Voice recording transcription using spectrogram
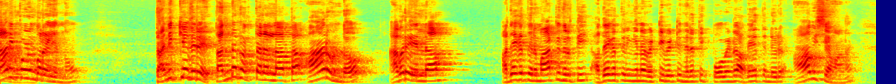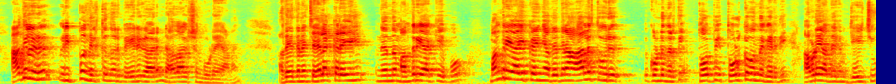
ഞാനിപ്പോഴും പറയുന്നു തനിക്കെതിരെ തന്റെ ഭക്തരല്ലാത്ത ആരുണ്ടോ അവരെയെല്ലാം അദ്ദേഹത്തിന് മാറ്റി നിർത്തി അദ്ദേഹത്തിന് ഇങ്ങനെ വെട്ടി വെട്ടി നിരത്തി പോവേണ്ടത് അദ്ദേഹത്തിന്റെ ഒരു ആവശ്യമാണ്. അതിലൊരു ഒരു ഇപ്പോൾ നിൽക്കുന്ന ഒരു പേരുകാരൻ രാധാകൃഷ്ണൻ കൂടെയാണ്. അദ്ദേഹത്തിനെ ചേലക്കരയിൽ നിന്ന് മന്ത്രിയാക്കിയപ്പോൾ മന്ത്രിയായി കഴിഞ്ഞ് അദ്ദേഹത്തിന് ആലത്തൂർ കൊണ്ട് നിർത്തി. തോപ്പി തോൽക്കുമെന്ന് കരുതി അവിടെ അദ്ദേഹം ജയിച്ചു.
